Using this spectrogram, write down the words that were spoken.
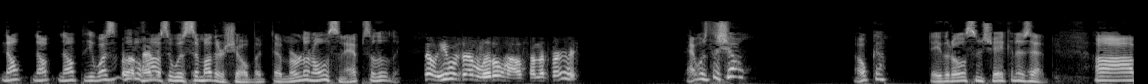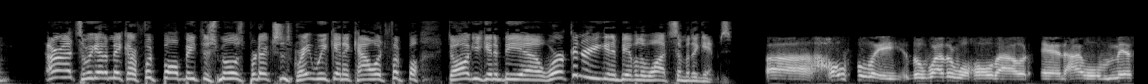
no, no, no. He wasn't Little House. It was some other show, but uh, Merlin Olsen, absolutely. No, he was on Little House on the Prairie. That was the show. Okay. David Olson shaking his head. Uh, all right, so we got to make our football beat the schmoes predictions. Great weekend of college football. Dog, you going to be uh, working, or are you going to be able to watch some of the games? Uh, hopefully the weather will hold out, and I will miss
